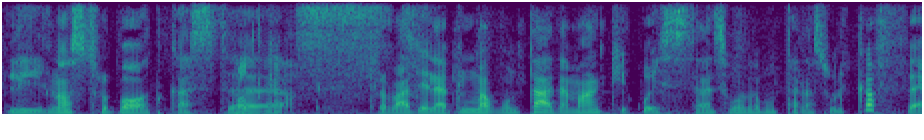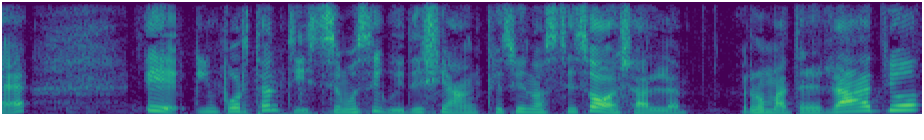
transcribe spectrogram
lì il nostro podcast. eh, Podcast. trovate la prima puntata, ma anche questa, la seconda puntata sul caffè. E importantissimo, seguiteci anche sui nostri social, Roma 3 Radio,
